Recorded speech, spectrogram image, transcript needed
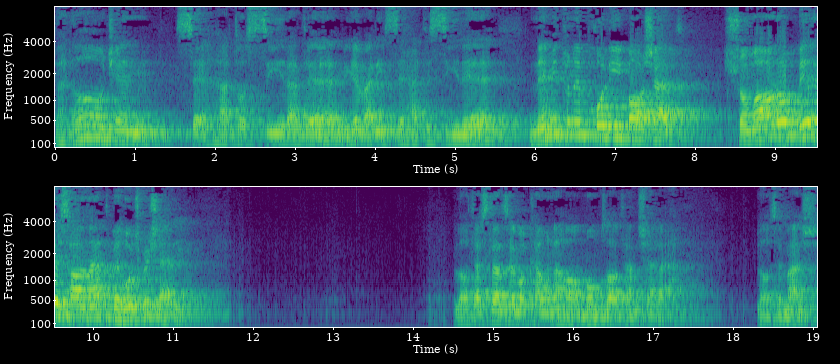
ولیکن صحت و سیرته میگه ولی صحت سیره نمی‌تونه پلی باشد. شما رو برساند به حکم شرعی لا تستلزم کونها ممزاتن شرعا. لازمش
